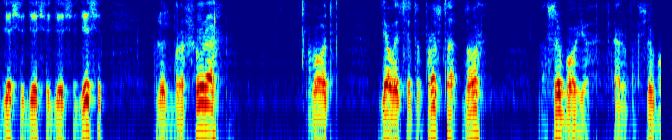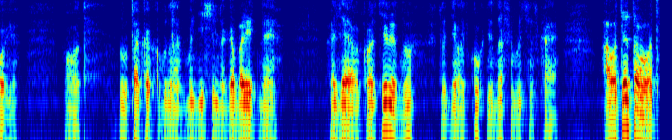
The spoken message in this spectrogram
10, 10, 10, 10, плюс брошюра. Вот. Делается это просто, но с любовью, скажем так, с любовью. Вот. Ну, так как мы не сильно габаритные хозяева квартиры, ну, что делать, кухня наша мастерская. А вот это вот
